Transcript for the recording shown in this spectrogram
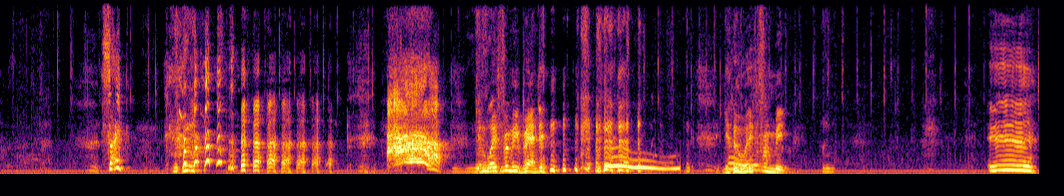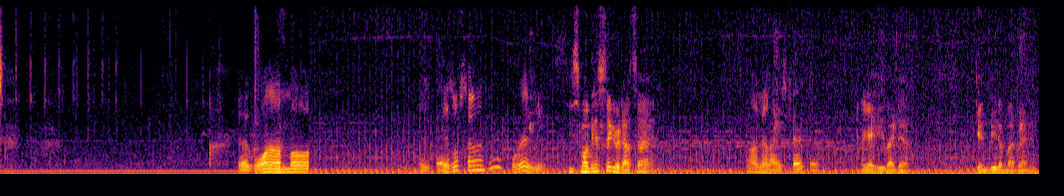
Psych. Ah! Get away from me, Brandon. Get away from me. Ugh. There's one more. Is Basil still in here? Where is he? He's smoking a cigarette outside. Oh, I mean like his character. Oh yeah, he's right there. Getting beat up by Brandon.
